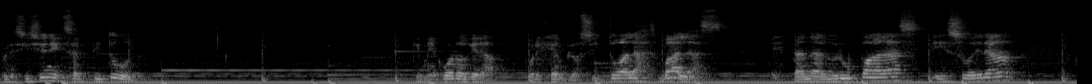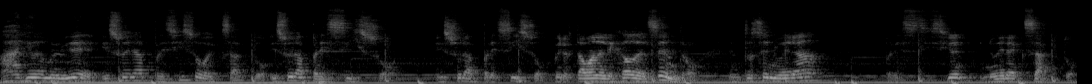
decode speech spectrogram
precisión y exactitud. Que me acuerdo que era, por ejemplo, si todas las balas están agrupadas, eso era... Ay, ahora me olvidé. Eso era preciso o exacto. Eso era preciso eso era preciso, pero estaban alejados del centro, entonces no era precisión, no era exacto.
